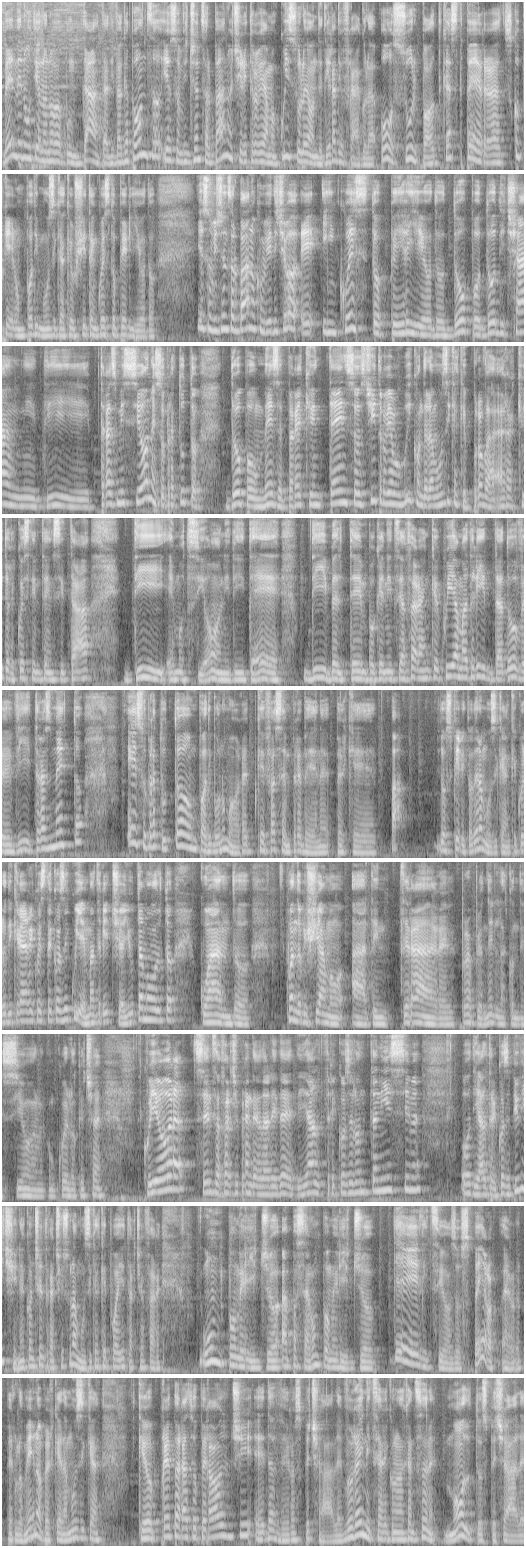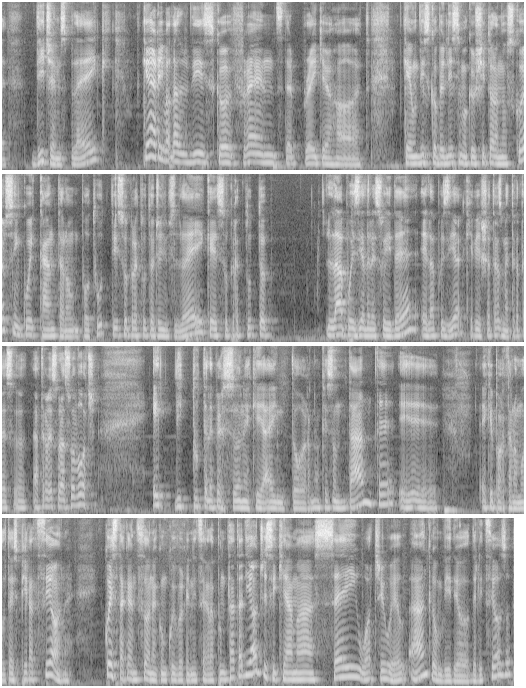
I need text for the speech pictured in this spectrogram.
Benvenuti a una nuova puntata di Vagaponzo, io sono Vincenzo Albano e ci ritroviamo qui sulle onde di Radio Fragola o sul podcast per scoprire un po' di musica che è uscita in questo periodo. Io sono Vincenzo Albano, come vi dicevo, e in questo periodo, dopo 12 anni di trasmissione, soprattutto dopo un mese parecchio intenso, ci troviamo qui con della musica che prova a racchiudere questa intensità di emozioni, di idee, di bel tempo che inizia a fare anche qui a Madrid, da dove vi trasmetto, e soprattutto un po' di buon umore, che fa sempre bene, perché, bah, lo spirito della musica è anche quello di creare queste cose qui e Madrid ci aiuta molto quando, quando riusciamo ad entrare proprio nella connessione con quello che c'è qui ora senza farci prendere dalle idee di altre cose lontanissime o di altre cose più vicine concentrarci sulla musica che può aiutarci a fare un pomeriggio, a passare un pomeriggio delizioso, spero per, perlomeno perché la musica che ho preparato per oggi è davvero speciale. Vorrei iniziare con una canzone molto speciale di James Blake che arriva dal disco Friends That Break Your Heart che è un disco bellissimo che è uscito l'anno scorso in cui cantano un po' tutti, soprattutto James Blake e soprattutto la poesia delle sue idee e la poesia che riesce a trasmettere attraverso, attraverso la sua voce e di tutte le persone che ha intorno, che sono tante e e che portano molta ispirazione. Questa canzone con cui vorrei iniziare la puntata di oggi si chiama Say What You Will, ha anche un video delizioso,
